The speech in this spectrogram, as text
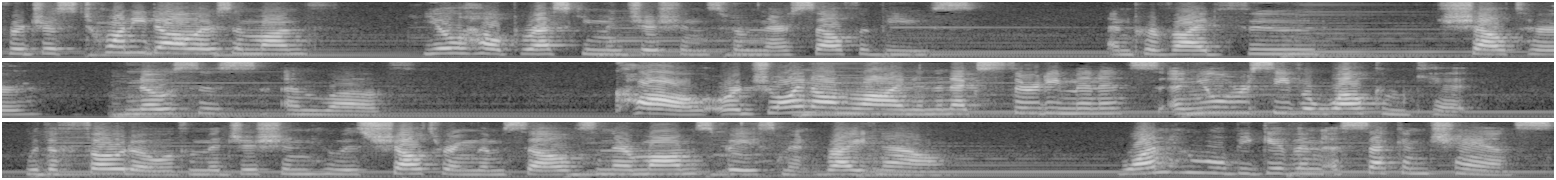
For just $20 a month, you'll help rescue magicians from their self abuse and provide food, shelter, gnosis, and love. Call or join online in the next 30 minutes and you'll receive a welcome kit with a photo of a magician who is sheltering themselves in their mom's basement right now. One who will be given a second chance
